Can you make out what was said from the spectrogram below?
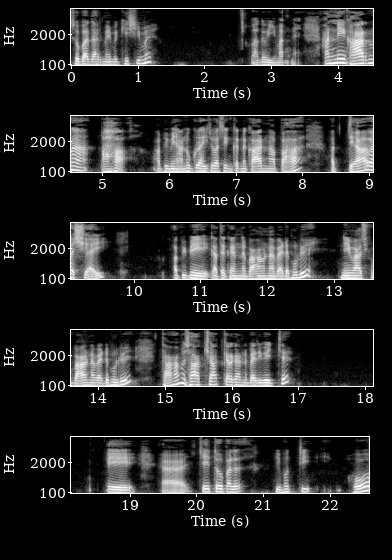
සෝබා ධර්මයේ කිසිම වගවීමක් නැහැ. අන්නේ කාරණා පහ අපි මේ අනුග්‍රහිත වශයෙන් කරන කාරණා පහ අත්‍යවශ්‍යයි. අපි මේ ගත කරන භාවනා වැඩමුළුවේ නේවාසික භාවනා වැඩමුළුවේ තාම සාක්ෂාත් කරගන්න බැරි වෙච්ච ඒ චේතෝපල විමුක්ති හෝ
